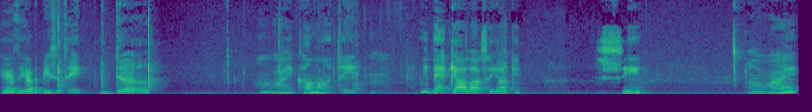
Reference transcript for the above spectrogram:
Here's the other piece of tape. Duh. All right, come on, tape. Let me back y'all out so y'all can see. All right.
